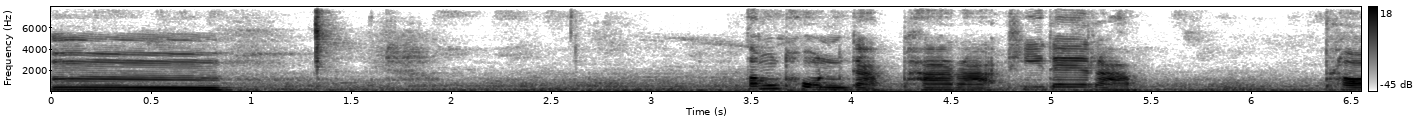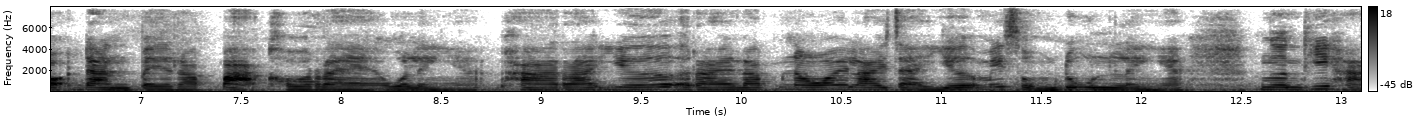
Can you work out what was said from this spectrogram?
อืมต้องทนกับภาระที่ได้รับ เพราะดันไปรับปากเขาแล้วอะไรเงี้ย ภาระเยอะรายรับน้อยรายจ่ายเยอะไม่สมดุลอะไรเงี้ย เงินที่หา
